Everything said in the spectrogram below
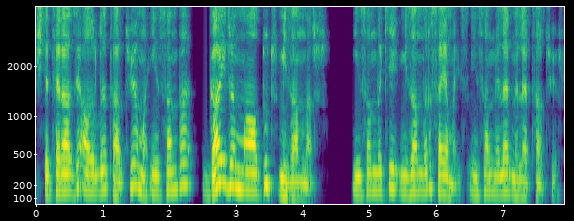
İşte terazi ağırlığı tartıyor ama insanda gayrı mağdut mizanlar. İnsandaki mizanları sayamayız. İnsan neler neler tartıyor.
